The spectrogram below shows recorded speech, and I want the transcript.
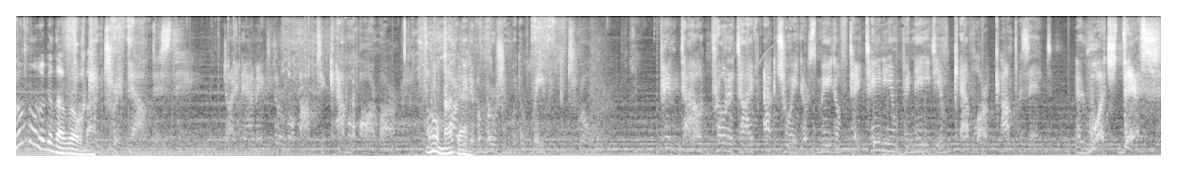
Oh, look at that robot. Fucking tricked out this thing. Dynamic thermal optic camo armor. Oh my god. Immersion with a Raven controller. Pinned down prototype actuators made of titanium vanadium Kevlar composite. And watch this.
